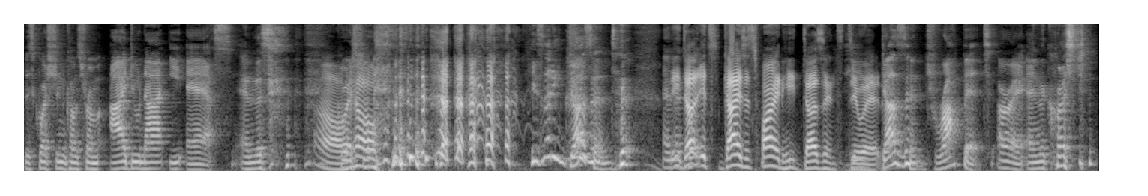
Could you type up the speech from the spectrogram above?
This question comes from I do not eat ass. And this Oh question no. He said he doesn't. And he does. que- It's guys. It's fine. He doesn't do he it. Doesn't drop it. All right. And the question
